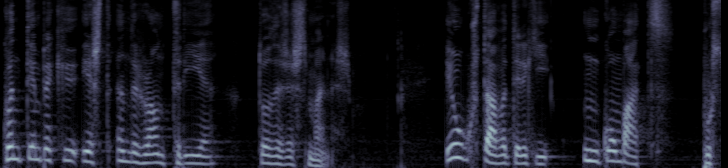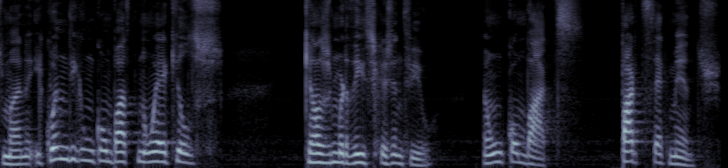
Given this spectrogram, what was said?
Quanto tempo é que este underground teria todas as semanas. Eu gostava de ter aqui um combate por semana, e quando digo um combate, não é aqueles aquelas merdices que a gente viu. É um combate, parte de segmentos,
